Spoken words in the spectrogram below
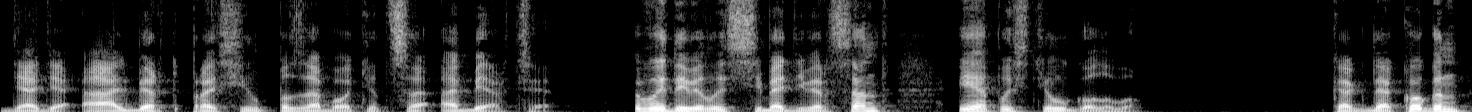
Дядя Альберт просил позаботиться о Берте. Выдавил из себя диверсант и опустил голову. Когда Коган,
